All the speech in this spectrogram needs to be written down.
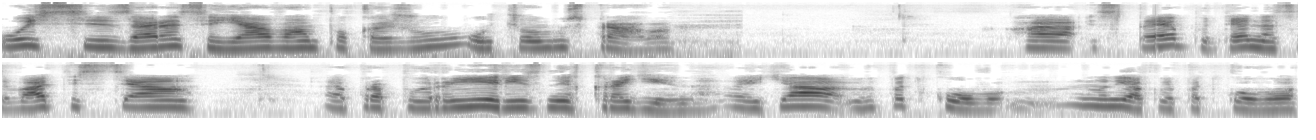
ось зараз я вам покажу, у чому справа. АСП буде називатися е, прапори різних країн. Е, Я випадково, ну як випадково, е,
